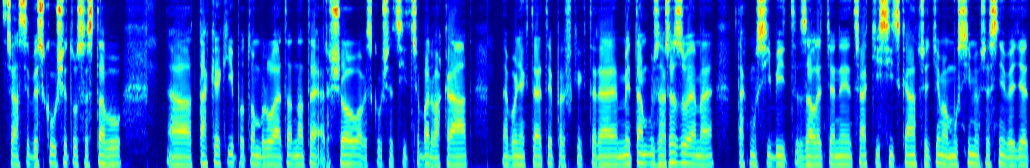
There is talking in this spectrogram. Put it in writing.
třeba si vyzkoušet tu sestavu, Eh, tak, jak ji potom budu létat na té airshow a vyzkoušet si ji třeba dvakrát, nebo některé ty prvky, které my tam už zařazujeme, tak musí být zaletěny třeba tisíckrát předtím a musíme přesně vědět,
